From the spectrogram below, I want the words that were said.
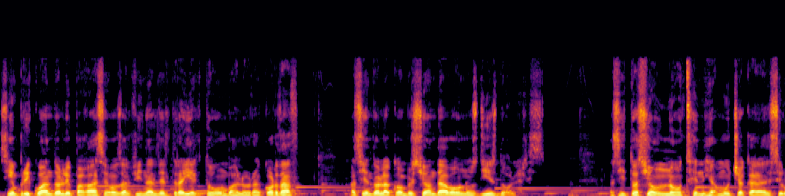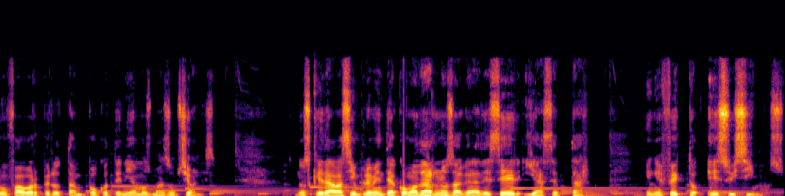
siempre y cuando le pagásemos al final del trayecto un valor acordado. Haciendo la conversión daba unos 10 dólares. La situación no tenía mucha cara de ser un favor, pero tampoco teníamos más opciones. Nos quedaba simplemente acomodarnos, agradecer y aceptar. En efecto, eso hicimos.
